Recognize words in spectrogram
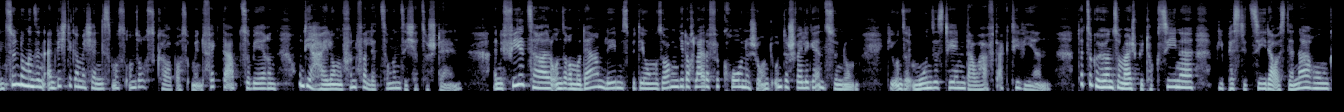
Entzündungen sind ein wichtiger Mechanismus unseres Körpers, um Infekte abzuwehren und die Heilung von Verletzungen sicherzustellen. Eine Vielzahl unserer modernen Lebensbedingungen sorgen jedoch leider für chronische und unterschwellige Entzündungen, die unser Immunsystem dauerhaft aktivieren. Dazu gehören zum Beispiel Toxine wie Pestizide aus der Nahrung,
